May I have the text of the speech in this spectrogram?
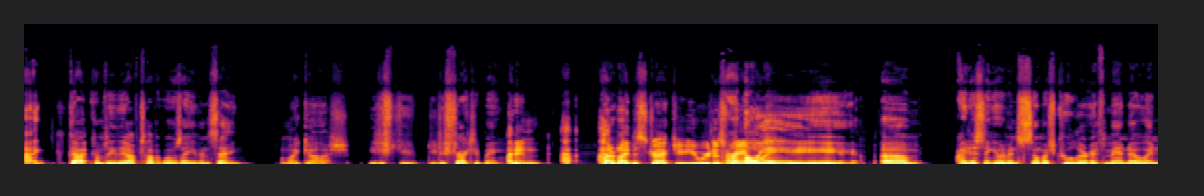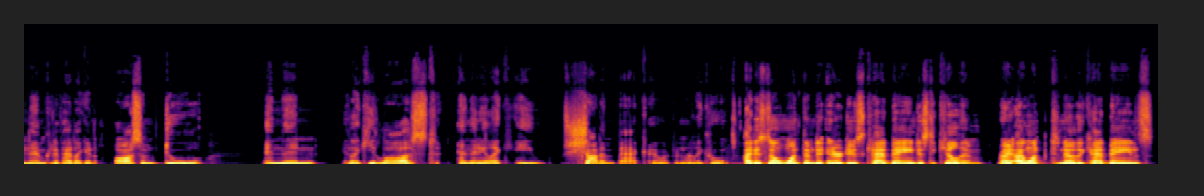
I got completely off topic. What was I even saying? Oh my gosh. You just you you distracted me. I didn't. h- How did I distract you? You were just Uh, rambling. oh yeah, yeah, yeah, yeah, yeah, yeah. Um, I just think it would have been so much cooler if Mando and them could have had like an awesome duel, and then like he lost, and then he like he shot him back. It would have been really cool. I just don't want them to introduce Cad Bane just to kill him, right? I want to know that Cad Bane's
